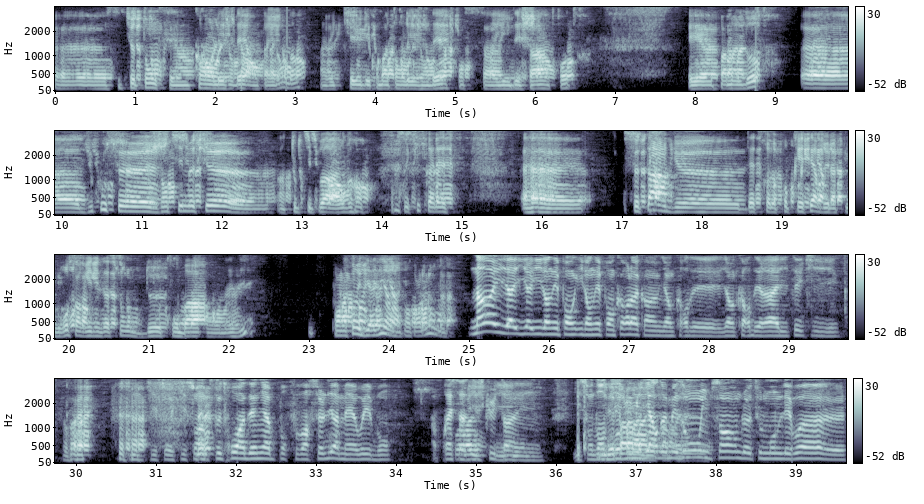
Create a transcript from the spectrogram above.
Euh, Sitiotong, c'est un camp légendaire en Thaïlande. Hein avec qui a eu des combattants légendaires, je pense à Yudesha entre autres, et euh, pas mal d'autres. Euh, du coup, ce gentil monsieur, euh, un tout petit peu arrogant, pour ceux qui connaissent, se targue d'être le propriétaire de la plus grosse organisation de combat en Asie. Pour l'instant, il dit Asie, hein, pas encore le monde. Non, il, a, il, en est pas, il en est pas encore là quand même. Il y a encore des, il y a encore des réalités qui, ouais qui, sont, qui sont un peu trop indéniables pour pouvoir se le dire, mais oui, bon. Après, ça se discute. Hein, ils, sont dans 18 milliards de maisons, il me semble, tout le monde les voit. Euh,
